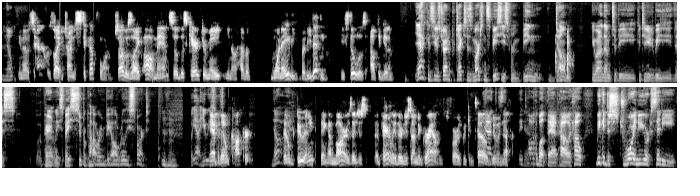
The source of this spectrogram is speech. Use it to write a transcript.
Nope. You know, Santa was like trying to stick up for him. So I was like, oh man, so this character may you know have a 180, but he didn't. He still was out to get him. Yeah, because he was trying to protect his Martian species from being dumb. He wanted them to be continue to be this apparently space superpower and be all really smart. Mhm. But yeah, he, Yeah, he but they don't conquer. No, They don't do anything on Mars. They just apparently they're just underground as far as we can tell, Yeah, doing they, nothing. They talk about that how how we could destroy New York City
